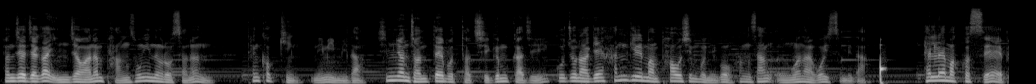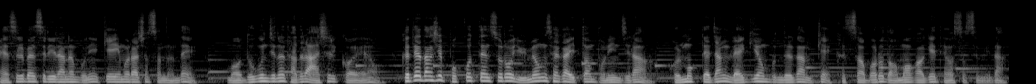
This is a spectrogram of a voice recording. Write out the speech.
현재 제가 인정하는 방송인으로서는 탱커킹 님입니다. 10년 전 때부터 지금까지 꾸준하게 한 길만 파오신 분이고 항상 응원하고 있습니다. 헬레마커스의 베슬베슬이라는 분이 게임을 하셨었는데 뭐 누군지는 다들 아실 거예요. 그때 당시 복고 댄스로 유명세가 있던 분인지라 골목대장 레기온 분들과 함께 그 서버로 넘어가게 되었었습니다.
